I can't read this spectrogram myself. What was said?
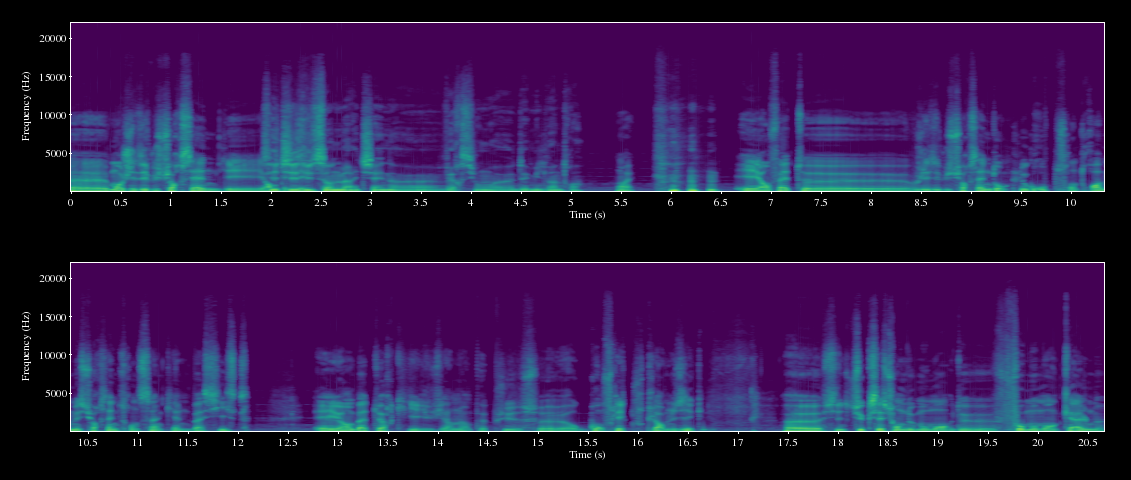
Euh, moi, je les ai vus sur scène. Les, C'est Jesus and Mary Chain euh, version euh, 2023. Et en fait, je les ai vus sur scène, donc le groupe sont trois, mais sur scène ils sont cinq. Il y a une bassiste et un batteur qui vient un peu plus gonfler toute leur musique. Euh, c'est une succession de moments, de faux moments calmes.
